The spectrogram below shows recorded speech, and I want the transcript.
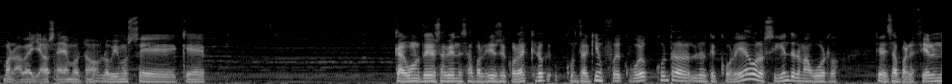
Bueno, a ver, ya lo sabemos, ¿no? Lo vimos eh, que... Que algunos de ellos habían desaparecido de Corea. Creo que... ¿Contra quién fue? ¿Fue contra los de Corea o los siguientes? No me acuerdo que desaparecieron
